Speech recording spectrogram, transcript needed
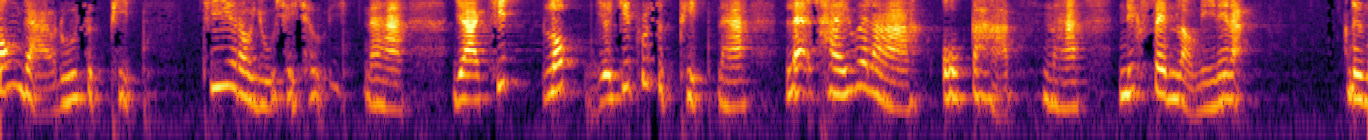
ต้องอย่ารู้สึกผิดที่เราอยู่เฉยๆนะคะอย่าคิดลบอย่าคิดรู้สึกผิดนะคะและใช้เวลาโอกาสนะคะ niksen เหล่านี้เนี่ยแหละ หนึ่ง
